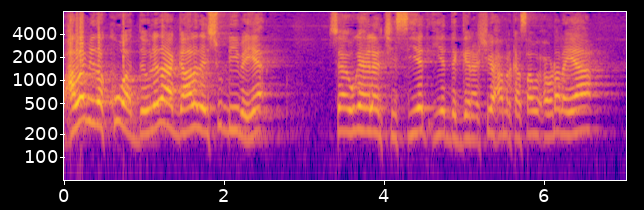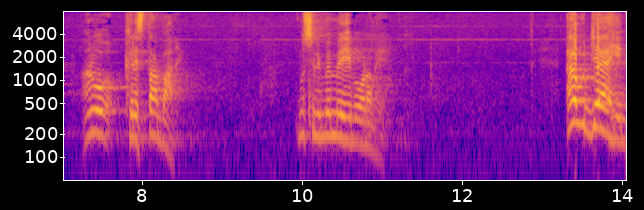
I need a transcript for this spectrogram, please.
waxaa la mida kuwa dowladaha gaalada isu dhiibaya si ay uga helaan jinsiyad iyo deganaanshiyo markaasa wuxuu odhanayaa anugu kiristaan baanay muslimba mehi buu odhanaya aw jaahin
